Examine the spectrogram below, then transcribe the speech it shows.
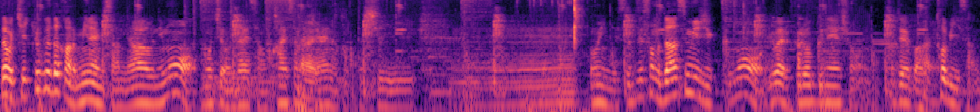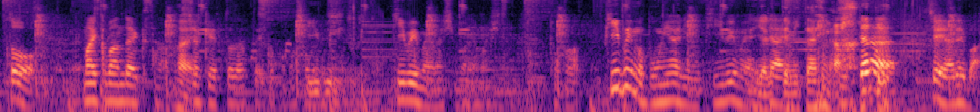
でも結局だから南さんに会うにももちろん第3を返さなきゃいけなかったし、多いんです。でそのダンスミュージックもいわゆるフロッグネーション例えば、はい。トビーさんとマイク・バンダイクさん、はい。ジャケットだったりとかもそうです。PV し PV もやらせてもらいました。とか PV もぼんやり PV もやりたい。やってみたいな。言ったらじゃあやれば。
